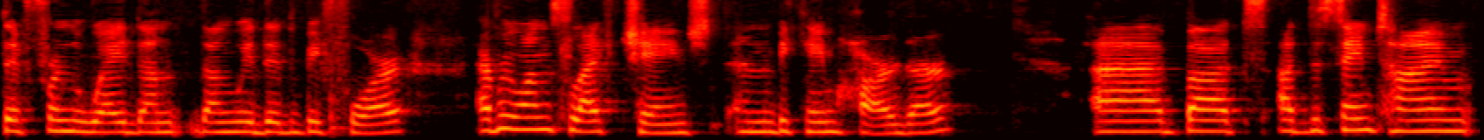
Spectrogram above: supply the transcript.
different way than, than we did before. Everyone's life changed and became harder. Uh, but at the same time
